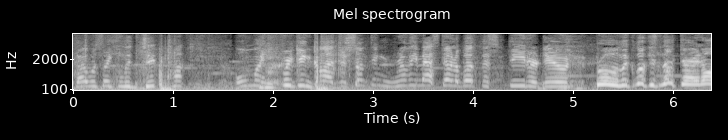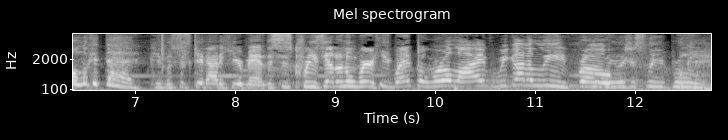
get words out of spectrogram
That was like legit Chucky. Oh my freaking god, there's something really messed up about this theater, dude. Bro, like, look, he's not there at all. Look at that. Okay, let's just get out of here, man. This is crazy. I don't know where he went, but we're alive. We gotta leave, bro. Wait, let's just leave, bro. Okay.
